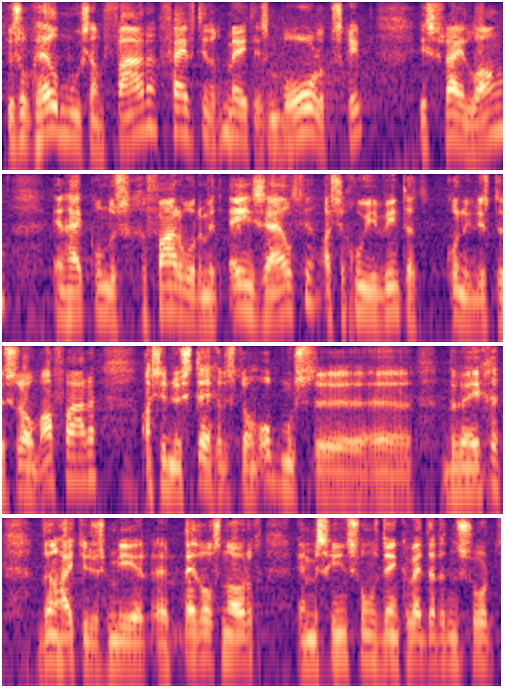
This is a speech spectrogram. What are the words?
Dus ook heel moeizaam varen. 25 meter is een behoorlijk schip. Is vrij lang. En hij kon dus gevaren worden met één zeiltje. Als je goede wind had, kon hij dus de stroom afvaren. Als je dus tegen de stroom op moest uh, bewegen... dan had je dus meer uh, pedals nodig. En misschien soms denken wij dat het een soort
